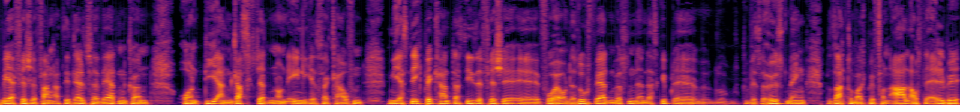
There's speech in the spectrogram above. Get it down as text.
mehr Fische fangen, als sie selbst verwerten können und die an Gaststätten und ähnliches verkaufen. Mir ist nicht bekannt, dass diese Fische äh, vorher untersucht werden müssen, denn es gibt äh, gewisse Höchstmengen. Man sagt zum Beispiel von Aal aus der Elbe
